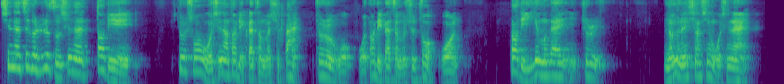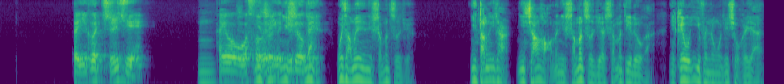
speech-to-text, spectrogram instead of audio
现在这个日子现在到底，就是说我现在到底该怎么去办？就是我我到底该怎么去做？我到底应不该就是能不能相信我现在？的一个直觉，嗯，还有我所谓的一个第六感。我想问你什么直觉？你等一下，你想好了，你什么直觉，什么第六感？你给我一分钟，我去取根烟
